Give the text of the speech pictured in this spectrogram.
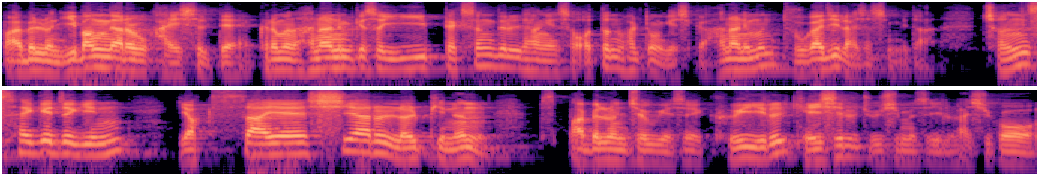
바벨론 이방 나라로 가 있을 때 그러면 하나님께서 이 백성들을 향해서 어떤 활동을 계실까? 하나님은 두 가지를 하셨습니다. 전 세계적인 역사의 시야를 넓히는 바벨론 제국에서의 그 일을 계시를 주시면서 일을 하시고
